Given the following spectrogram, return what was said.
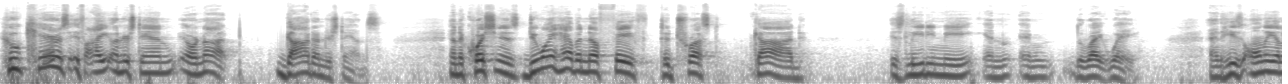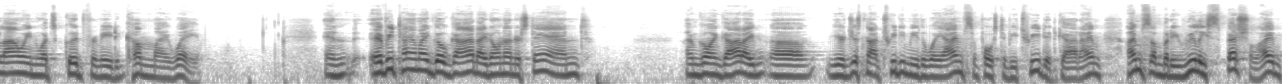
who cares if I understand or not? God understands. And the question is do I have enough faith to trust God is leading me in, in the right way? And He's only allowing what's good for me to come my way. And every time I go, God, I don't understand, I'm going, God, I, uh, you're just not treating me the way I'm supposed to be treated, God. I'm, I'm somebody really special. I'm,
